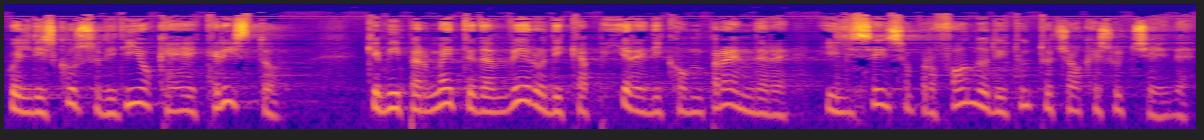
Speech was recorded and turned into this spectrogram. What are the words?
quel discorso di Dio che è Cristo, che mi permette davvero di capire, di comprendere il senso profondo di tutto ciò che succede.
